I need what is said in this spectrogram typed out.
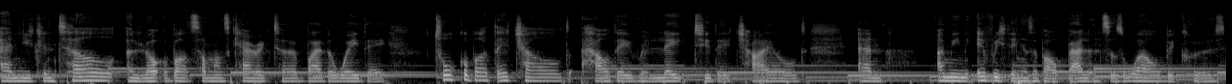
and you can tell a lot about someone's character by the way they talk about their child, how they relate to their child, and I mean, everything is about balance as well because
